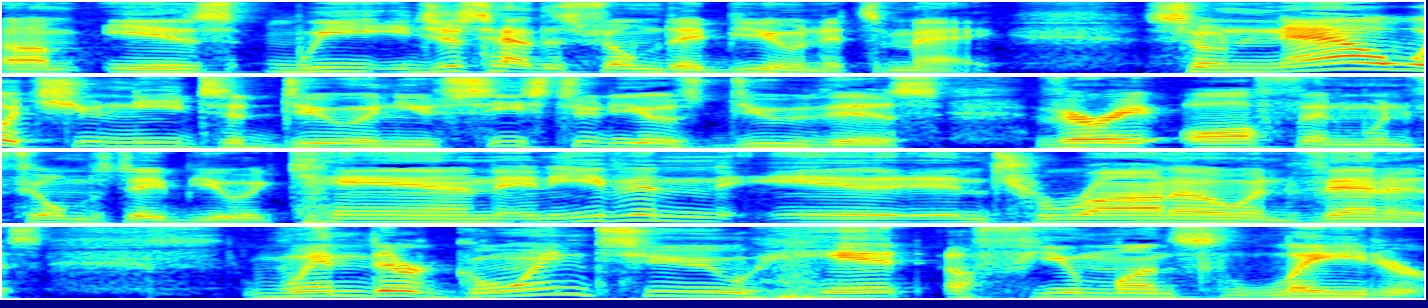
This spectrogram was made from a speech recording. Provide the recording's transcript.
um, is we just had this film debut and it's May. So now what you need to do, and you see studios do this very often when films debut at Cannes and even in, in Toronto and Venice when they're going to hit a few months later,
